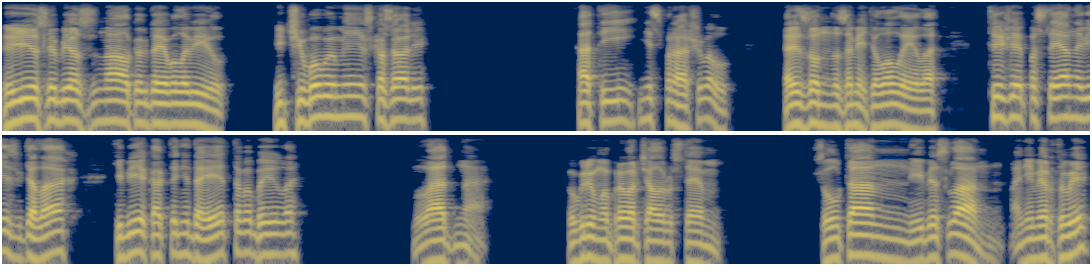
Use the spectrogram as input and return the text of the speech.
И если бы я знал, когда его ловил, и чего вы мне не сказали?» «А ты не спрашивал?» — резонно заметила Лейла. «Ты же постоянно весь в делах, тебе как-то не до этого было». «Ладно, — угрюмо проворчал Рустем. — Султан и Беслан, они мертвы?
